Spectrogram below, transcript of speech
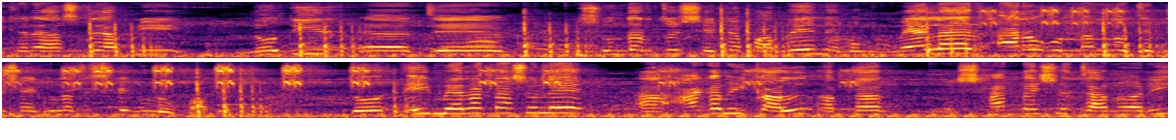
এখানে আসলে আপনি নদীর যে সৌন্দর্য সেটা পাবেন এবং মেলার আরও অন্যান্য যে বিষয়গুলো আছে সেগুলো পাবেন। তো এই মেলাটা আসলে আগামীকাল অর্থাৎ সাতাইশে জানুয়ারি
